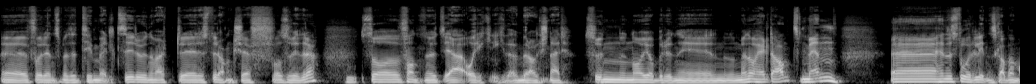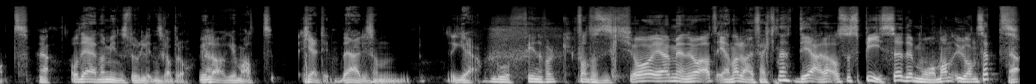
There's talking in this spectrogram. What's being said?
eh, for en som heter Tim Meltzer. Hun har vært eh, restaurantsjef osv. Så, videre. så fant hun ut jeg orker ikke den bransjen her. Så hun, nå jobber hun i, med noe helt annet. Men eh, hennes store lidenskap er mat. Ja. Og det er en av mine store lidenskaper òg. Vi lager mat hele tiden. Det er liksom greia. God, fine folk. Fantastisk. Og jeg mener jo at en av lifehackene det er å altså spise. Det må man uansett. Ja.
